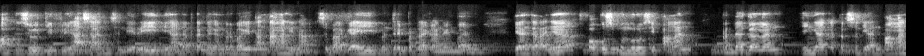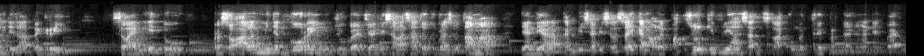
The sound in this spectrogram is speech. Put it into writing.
Pak Zulkifli Hasan sendiri dihadapkan dengan berbagai tantangan nih nah, sebagai Menteri Perdagangan yang baru. Di antaranya fokus mengurusi pangan, perdagangan, hingga ketersediaan pangan di dalam negeri. Selain itu, persoalan minyak goreng juga jadi salah satu tugas utama yang diharapkan bisa diselesaikan oleh Pak Zulkifli Hasan selaku Menteri Perdagangan yang baru.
